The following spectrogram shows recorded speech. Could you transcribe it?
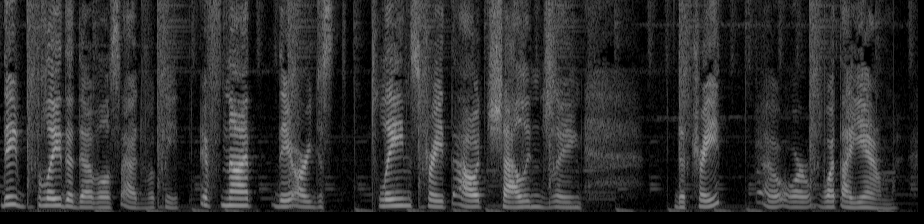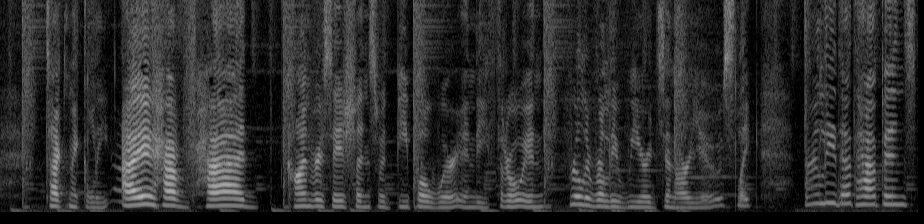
They play the devil's advocate. If not, they are just plain straight out challenging the trait uh, or what I am. Technically, I have had conversations with people wherein they throw in really, really weird scenarios like really that happens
